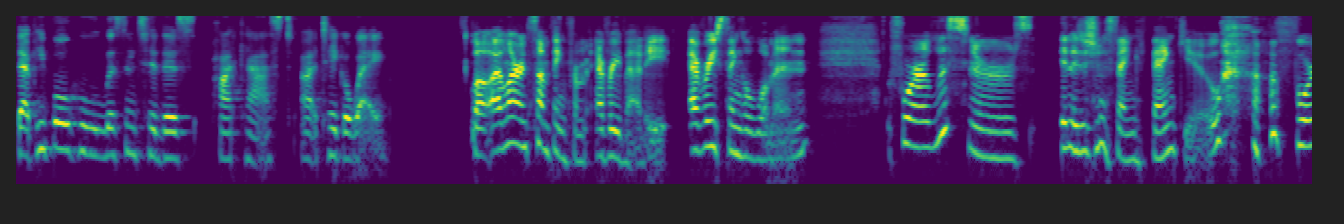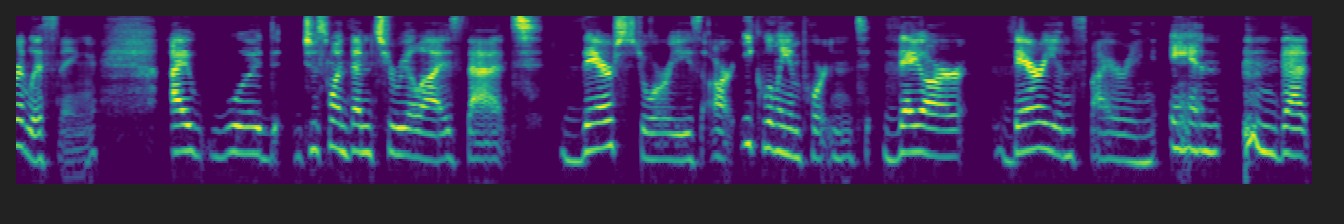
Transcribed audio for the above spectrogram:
that people who listen to this podcast uh, take away? Well, I learned something from everybody, every single woman. For our listeners, in addition to saying thank you for listening, I would just want them to realize that their stories are equally important. They are very inspiring and that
